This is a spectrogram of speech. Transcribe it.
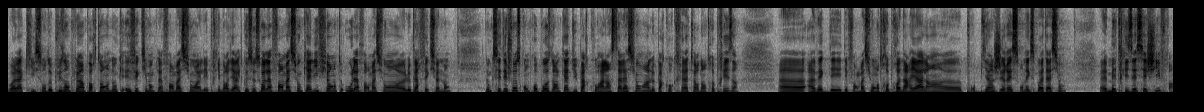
voilà, qui sont de plus en plus importants. Donc effectivement que la formation, elle est primordiale, que ce soit la formation qualifiante ou la formation, le perfectionnement. Donc c'est des choses qu'on propose dans le cadre du parcours à l'installation, hein, le parcours créateur d'entreprise. Euh, avec des, formations entrepreneuriales hein, euh, pour bien gérer son exploitation, euh, maîtriser ses chiffres.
